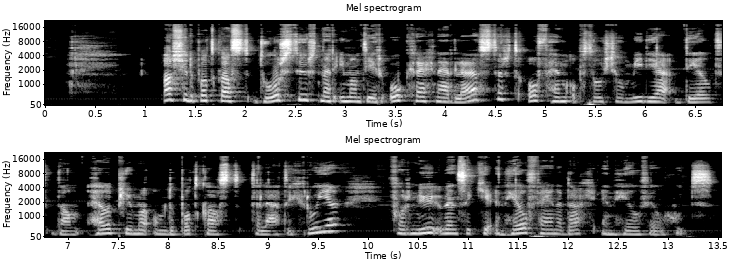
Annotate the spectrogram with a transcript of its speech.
Als je de podcast doorstuurt naar iemand die er ook graag naar luistert of hem op social media deelt, dan help je me om de podcast te laten groeien. Voor nu wens ik je een heel fijne dag en heel veel goeds.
